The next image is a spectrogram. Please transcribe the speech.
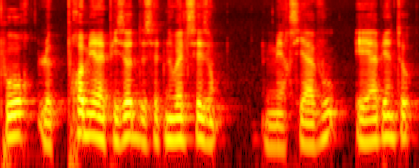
pour le premier épisode de cette nouvelle saison. Merci à vous et à bientôt.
